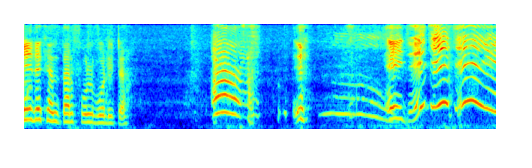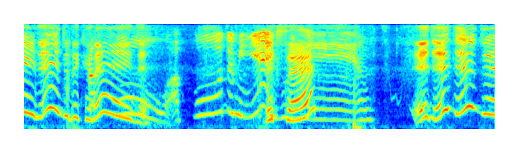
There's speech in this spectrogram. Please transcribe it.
এই দেখেন তার ফুল বডিটা। এই যে এই যে এই যে এই যে দেখেন এই যে। দেখছে? এই যে এই যে এই যে।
